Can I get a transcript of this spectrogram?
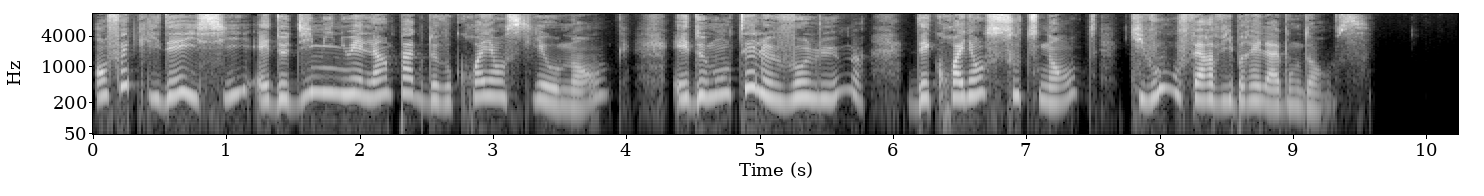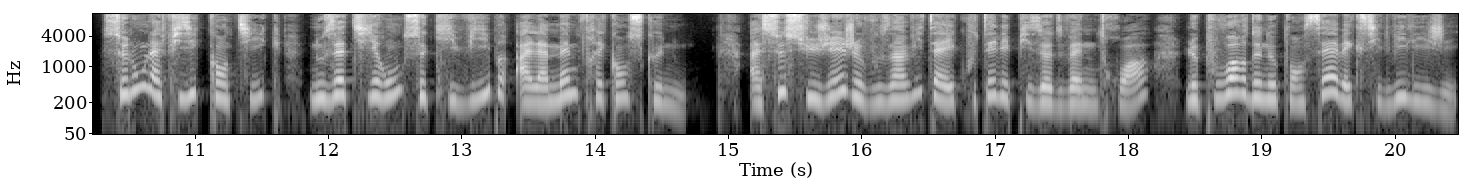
En fait, l'idée ici est de diminuer l'impact de vos croyances liées au manque et de monter le volume des croyances soutenantes qui vont vous faire vibrer l'abondance. Selon la physique quantique, nous attirons ce qui vibre à la même fréquence que nous. À ce sujet, je vous invite à écouter l'épisode 23, Le pouvoir de nos pensées avec Sylvie Liger.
